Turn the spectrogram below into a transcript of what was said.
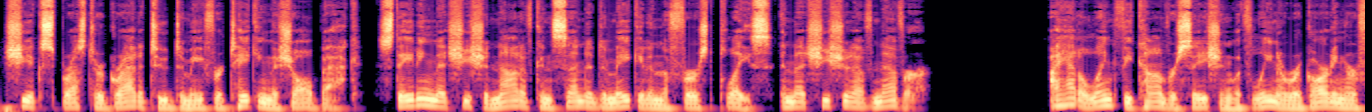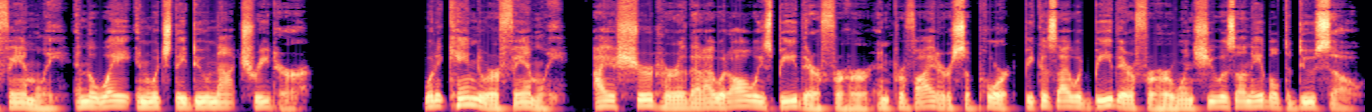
She expressed her gratitude to me for taking the shawl back, stating that she should not have consented to make it in the first place and that she should have never. I had a lengthy conversation with Lena regarding her family and the way in which they do not treat her. When it came to her family, I assured her that I would always be there for her and provide her support because I would be there for her when she was unable to do so.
